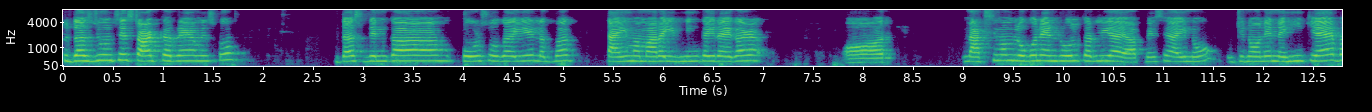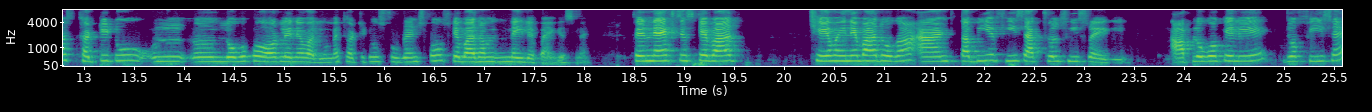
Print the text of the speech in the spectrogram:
तो 10 जून से स्टार्ट कर रहे हैं हम इसको। 10 दिन का कोर्स होगा ये, लगभग। टाइम हमारा इवनिंग का ही रहेगा। और मैक्सिमम लोगों ने एनरोल कर लिया है, आप में से आई नो जिन्होंने नहीं किया है, बस 32 लोगों को और लेने वाली हूँ मैं 32 स्टूडेंट्स को, उसके बाद हम नहीं ले पाएँगे इसमें। फिर नेक्स्ट इसके बाद छः महीने बाद होगा एंड तब ये फ़ीस एक्चुअल फ़ीस रहेगी। आप लोगों के लिए जो फ़ीस है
